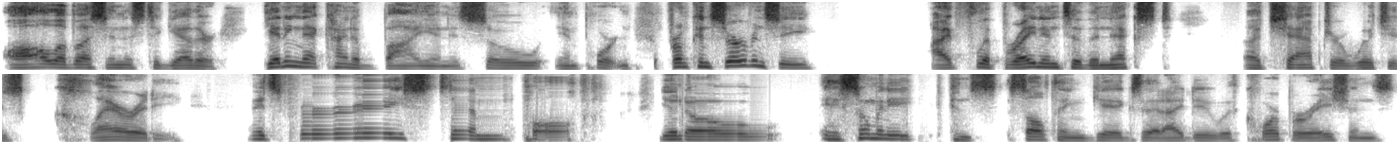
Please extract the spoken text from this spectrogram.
all of us in this together. Getting that kind of buy-in is so important. From conservancy, I flip right into the next uh, chapter, which is clarity. And it's very simple. You know, so many consulting gigs that I do with corporations,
